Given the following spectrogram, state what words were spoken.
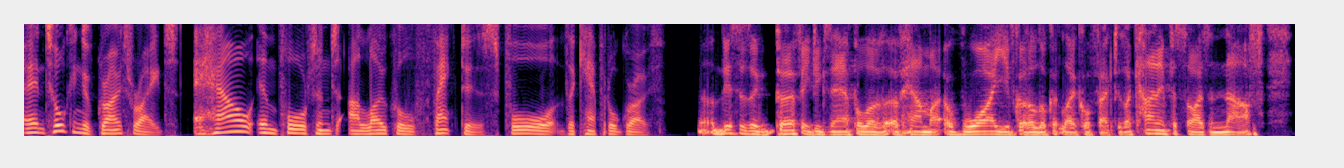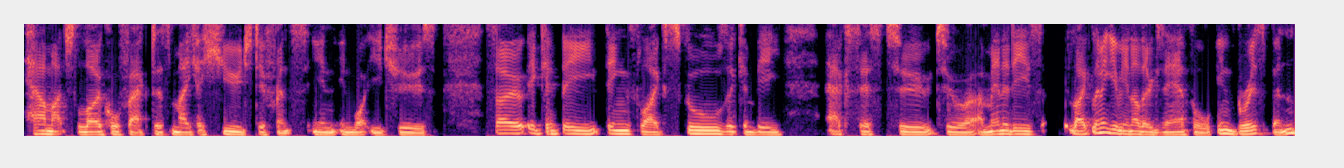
And talking of growth rates, how important are local factors for the capital growth? Uh, this is a perfect example of, of how much of why you've got to look at local factors. I can't emphasize enough how much local factors make a huge difference in, in what you choose. So it could be things like schools, it can be access to to uh, amenities. Like, let me give you another example. In Brisbane,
